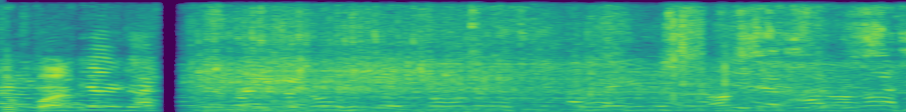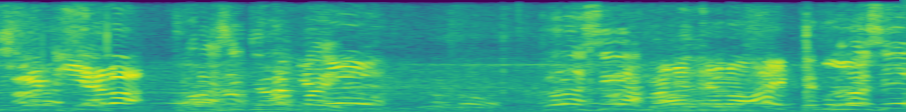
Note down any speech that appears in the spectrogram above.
સુપર. ચોરાસી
